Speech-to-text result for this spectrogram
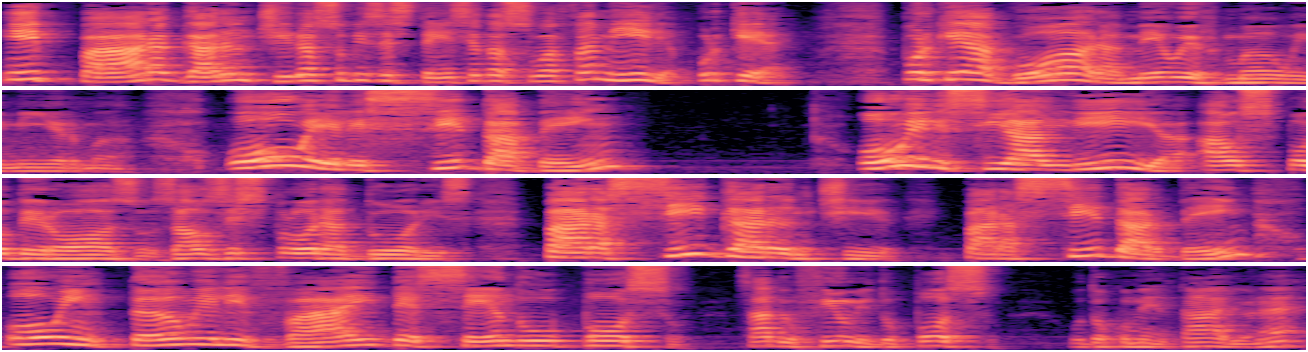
e para garantir a subsistência da sua família. Por quê? Porque agora, meu irmão e minha irmã, ou ele se dá bem, ou ele se alia aos poderosos, aos exploradores, para se garantir, para se dar bem, ou então ele vai descendo o poço. Sabe o filme do poço? O documentário, né?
